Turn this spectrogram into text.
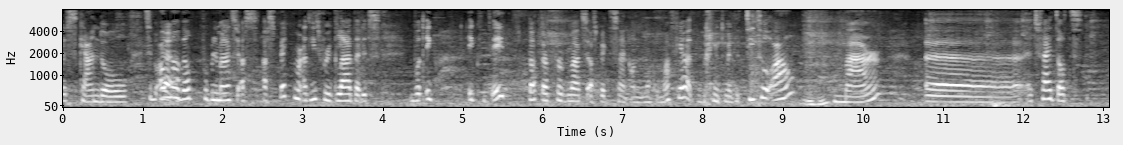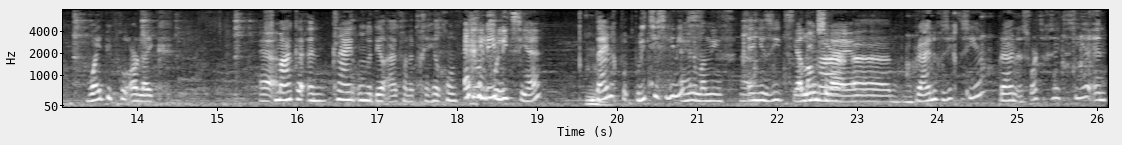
eh, Scandal. Ze hebben allemaal Ja. wel problematische as- aspecten, maar at least we're glad that it's... Wat ik, ik weet dat er problematische aspecten zijn aan Monko Mafia. Het begint met de titel al. Maar eh, het feit dat white people are like... Ja. Ze maken een klein onderdeel uit van het geheel. Gewoon En geen politie, hè? Weinig po- politie zie je niet. Helemaal niet. Ja. En je ziet Ja, alleen maar eh, bruine gezichten zie je. Bruine en zwarte gezichten zie je. En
